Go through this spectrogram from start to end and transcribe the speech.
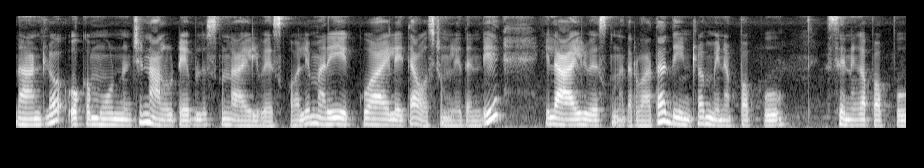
దాంట్లో ఒక మూడు నుంచి నాలుగు టేబుల్ స్పూన్ల ఆయిల్ వేసుకోవాలి. మరీ ఎక్కువ ఆయిల్ అయితే అవసరం లేదండి. ఇలా ఆయిల్ వేసుకున్న తర్వాత దీంట్లో మినప్పప్పు శనగపప్పు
